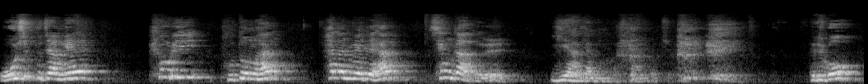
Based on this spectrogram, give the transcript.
50부장의 표리 부동한 하나님에 대한 생각을 이야기하는 것이라는 거죠. 그리고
